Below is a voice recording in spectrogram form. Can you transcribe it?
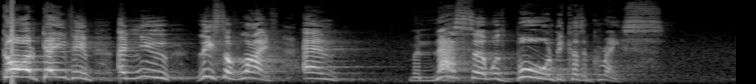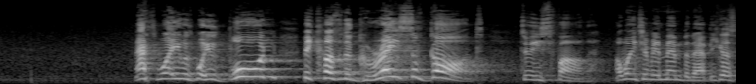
God gave him a new lease of life. And Manasseh was born because of grace. That's why he was born. He was born because of the grace of God to his father. I want you to remember that because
